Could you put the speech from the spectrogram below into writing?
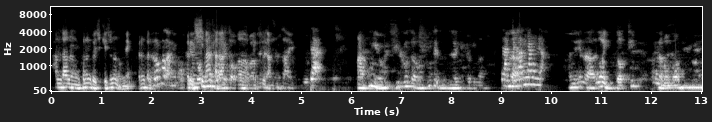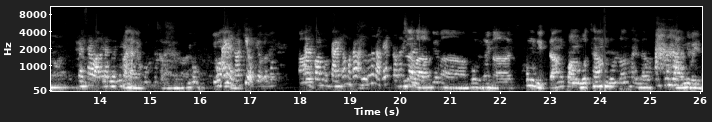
한다는 그런 것이 기준은 없네. 그런 거는. 그런 건 아니고 그냥 심한 사람? 행복해서 어, 술, 담배. dạ 아 형이요 지금 싸움 형태 들려기 여기만 làm về lăng nhăng ạ 아니 해나 너 있어 팁 해나 뭔가 là sao ạ là người như 아니 아니야 이거 이거 anh là nói kiểu kiểu được không Ờ. à, còn một cái nữa mà các bạn nữ rất là ghét đó là cái mà cái mà vô được đây mà không bị tắm, khoảng một tháng một lần hay là à. à, như vậy.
